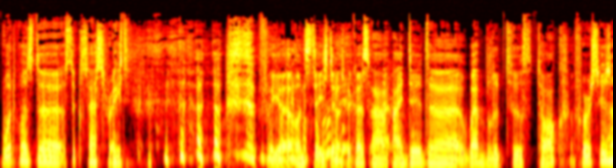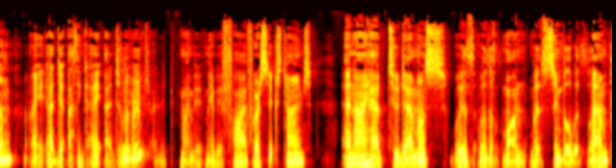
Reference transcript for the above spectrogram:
what was the success rate for your on stage demos? Because I, I did a web Bluetooth talk for a season. I I, did, I think I, I delivered it maybe maybe five or six times, and I had two demos with with one with symbol with lamp.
